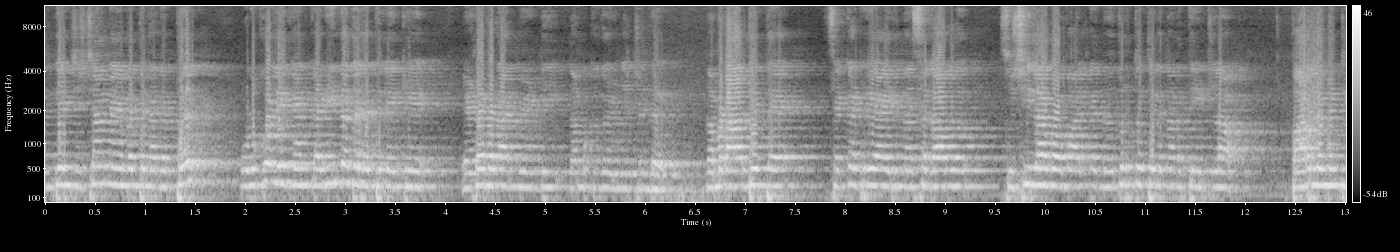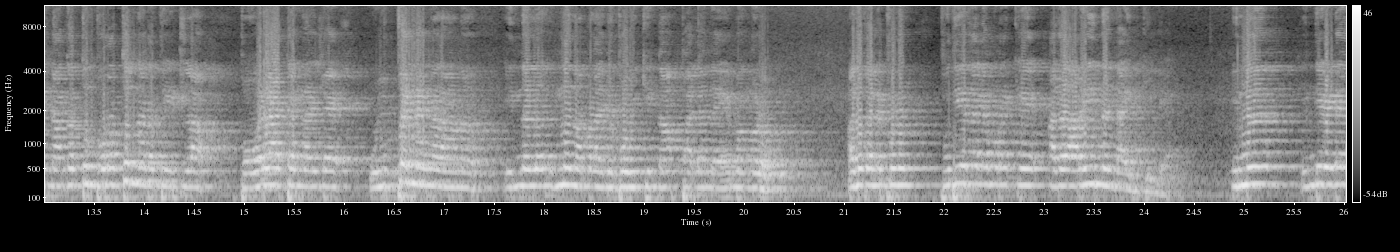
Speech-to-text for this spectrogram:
ഇന്ത്യൻ ശിക്ഷാ നിയമത്തിനകത്ത് ഉൾക്കൊള്ളിക്കാൻ കഴിയുന്ന തരത്തിലേക്ക് ഇടപെടാൻ വേണ്ടി നമുക്ക് കഴിഞ്ഞിട്ടുണ്ട്. നമ്മുടെ ആദ്യത്തെ സെക്രട്ടറി ആയിരുന്ന സഖാവ് സുശീല ഗോപാലിന്റെ നേതൃത്വത്തിൽ നടത്തിയിട്ടുള്ള പാർലമെന്റിനകത്തും പുറത്തും നടത്തിയിട്ടുള്ള പോരാട്ടങ്ങളുടെ ഉൽപ്പന്നങ്ങളാണ് ഇന്ന് ഇന്ന് നമ്മൾ അനുഭവിക്കുന്ന പല നിയമങ്ങളും. അത് പലപ്പോഴും പുതിയ തലമുറയ്ക്ക് അത് അറിയുന്നുണ്ടായിരിക്കില്ല. ഇന്ന് ഇന്ത്യയുടെ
